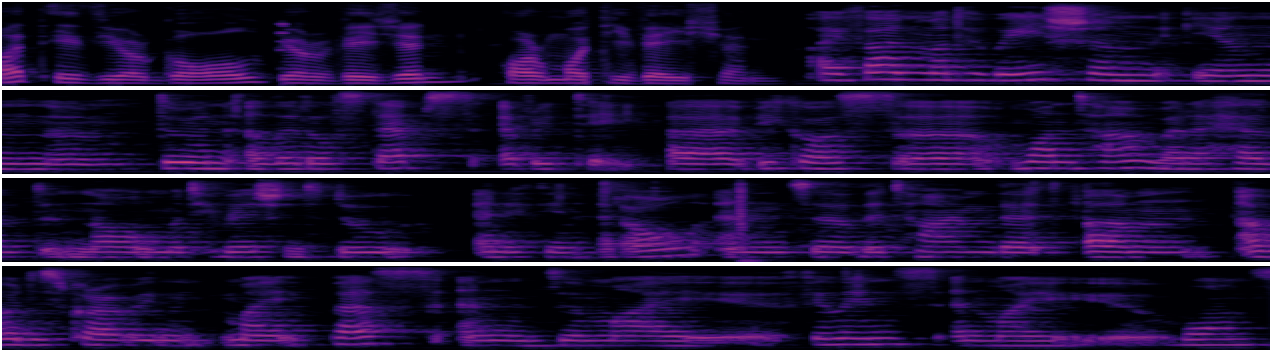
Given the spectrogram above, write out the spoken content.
What is your goal, your vision, or motivation? I find motivation in um, doing a little steps every day uh, because uh, one time when I had no motivation to do anything at all and uh, the time that um, I was describing my past and my feelings and my wants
